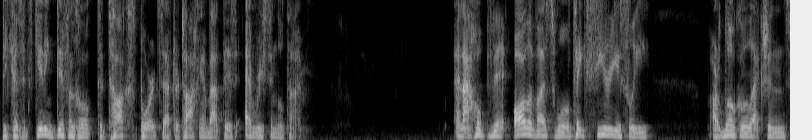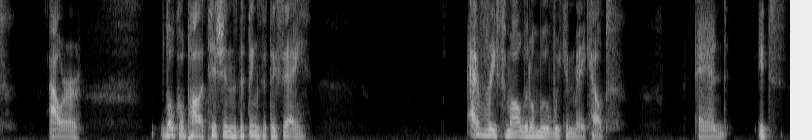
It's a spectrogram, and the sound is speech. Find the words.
because it's getting difficult to talk sports after talking about this every single time. And I hope that all of us will take seriously our local elections, our local politicians, the things that they say. Every small little move we can make helps. And it's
